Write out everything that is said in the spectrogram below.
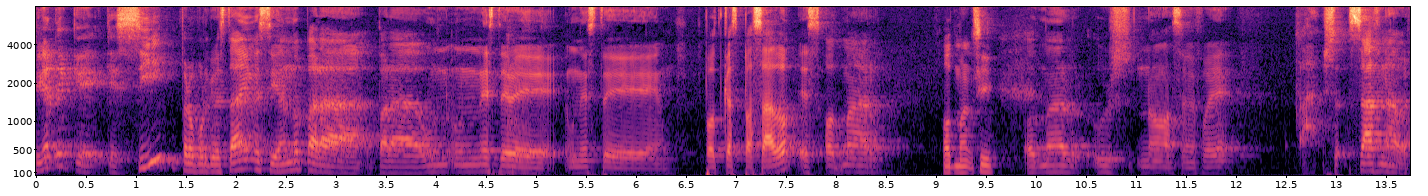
Fíjate que, que sí, pero porque lo estaba investigando para, para un, un, este, un este podcast pasado. Es Otmar. Otmar, sí. Otmar Ush. No, se me fue. Ah, Safnauer.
